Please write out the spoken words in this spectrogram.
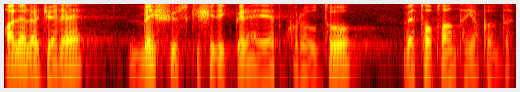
Alelacele 500 kişilik bir heyet kuruldu ve toplantı yapıldı.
